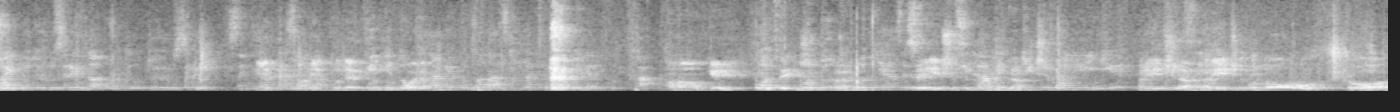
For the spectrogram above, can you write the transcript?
з- має бути розрив на от- от той розрив, санітарна зона. від будинку Від до поля. Там є по 12 метрів від будинку від хати. Ага, окей. Ну, От, це інше от питання. от я Це інше питання, ті червоні лінії. Річ, Це річ у тому, що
